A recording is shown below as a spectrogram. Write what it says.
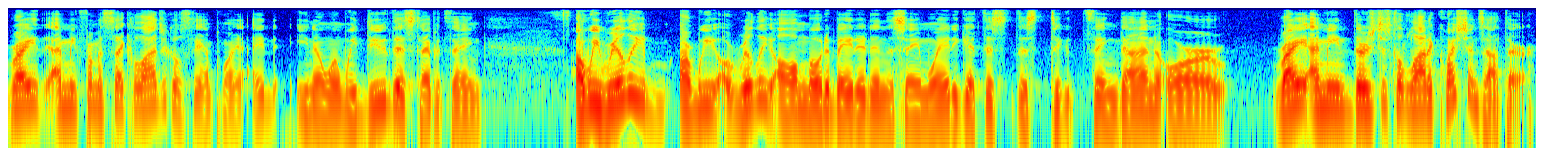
right, I mean, from a psychological standpoint, I, you know, when we do this type of thing, are we really are we really all motivated in the same way to get this this thing done, or right? I mean, there's just a lot of questions out there.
